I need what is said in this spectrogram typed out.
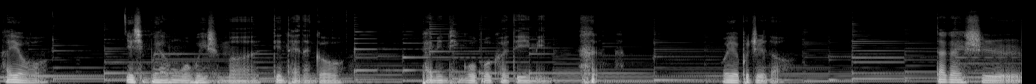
还有。也请不要问我为什么电台能够排名苹果播客第一名，我也不知道，大概是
